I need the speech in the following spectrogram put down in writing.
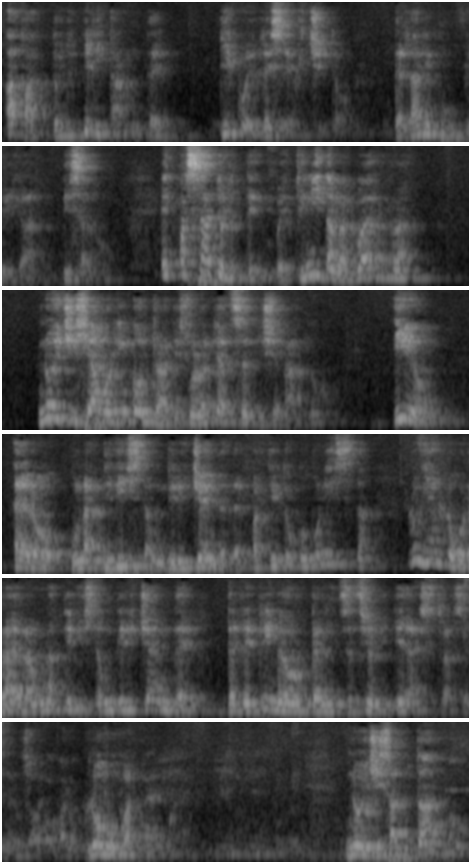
ha fatto il militante di quell'esercito della Repubblica di Salò. È passato il tempo, è finita la guerra, noi ci siamo rincontrati sulla piazza di Celano. Io ero un attivista, un dirigente del Partito Comunista, lui allora era un attivista, un dirigente delle prime organizzazioni di destra, se ne so, l'uomo qualunque. Noi ci salutammo,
